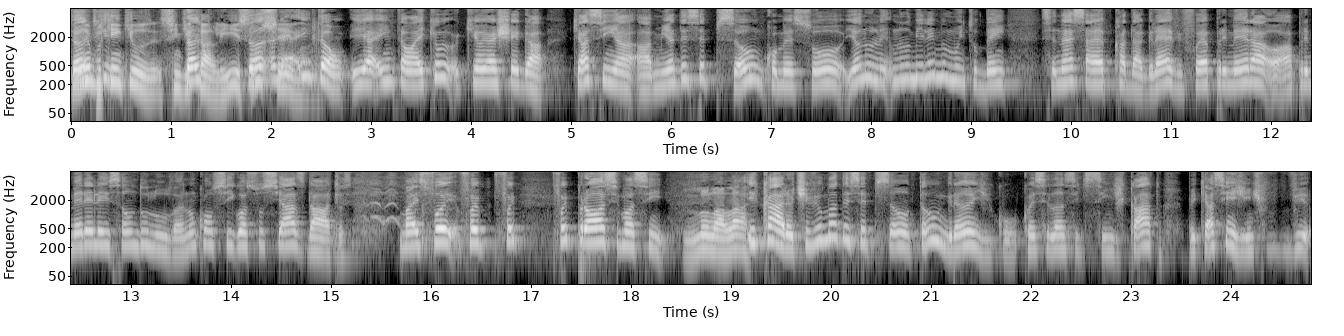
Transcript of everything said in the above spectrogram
Eu lembro quem que o sindicalista, Tanto- não sei, é, mano. Então, e, então, aí que eu, que eu ia chegar. Que assim, a, a minha decepção começou. E eu não, não me lembro muito bem se nessa época da greve foi a primeira, a primeira eleição do Lula. Eu não consigo associar as datas. Mas foi, foi, foi, foi próximo, assim. Lula lá. E, cara, eu tive uma decepção tão grande com, com esse lance de sindicato, porque, assim, a gente vi-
